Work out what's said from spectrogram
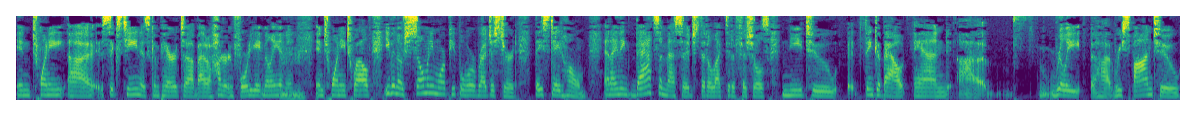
in 2016 as compared compared to about 148 million mm-hmm. in, in 2012. Even though so many more people were registered, they stayed home. And I think that's a message that elected officials need to think about and uh, really uh, respond to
